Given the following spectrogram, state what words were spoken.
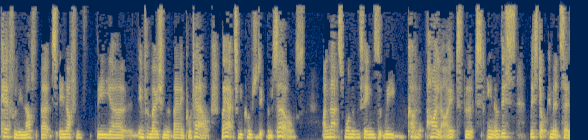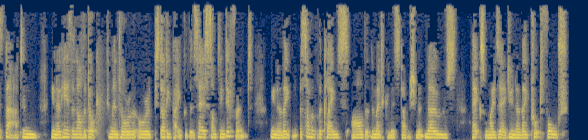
carefully enough at enough of the uh, information that they put out, they actually contradict themselves. And that's one of the things that we kind of highlight that, you know, this, this document says that and, you know, here's another document or, or a study paper that says something different. You know, they, some of the claims are that the medical establishment knows X, Y, Z. You know, they put forth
